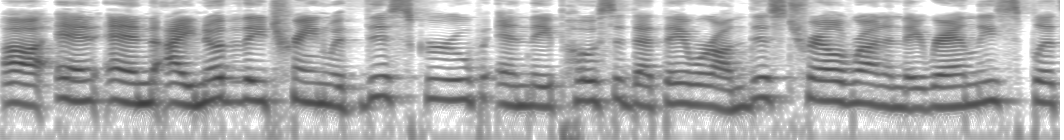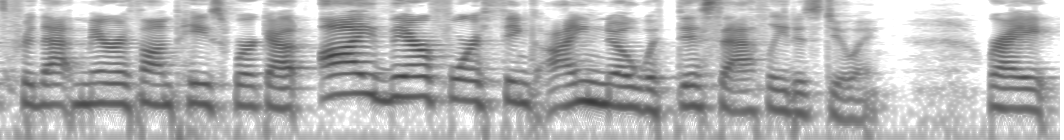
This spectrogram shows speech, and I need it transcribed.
uh, and and I know that they train with this group, and they posted that they were on this trail run and they ran these splits for that marathon pace workout. I therefore think I know what this athlete is doing, right?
